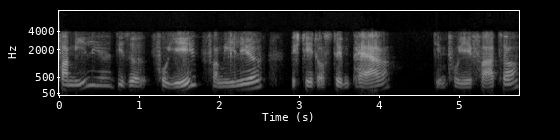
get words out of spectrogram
Familie, diese Foyer-Familie besteht aus dem Père, dem Foyer-Vater.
